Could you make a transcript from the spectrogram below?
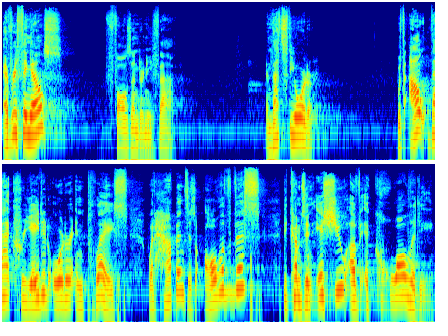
Everything else, falls underneath that. And that's the order. Without that created order in place, what happens is all of this becomes an issue of equality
